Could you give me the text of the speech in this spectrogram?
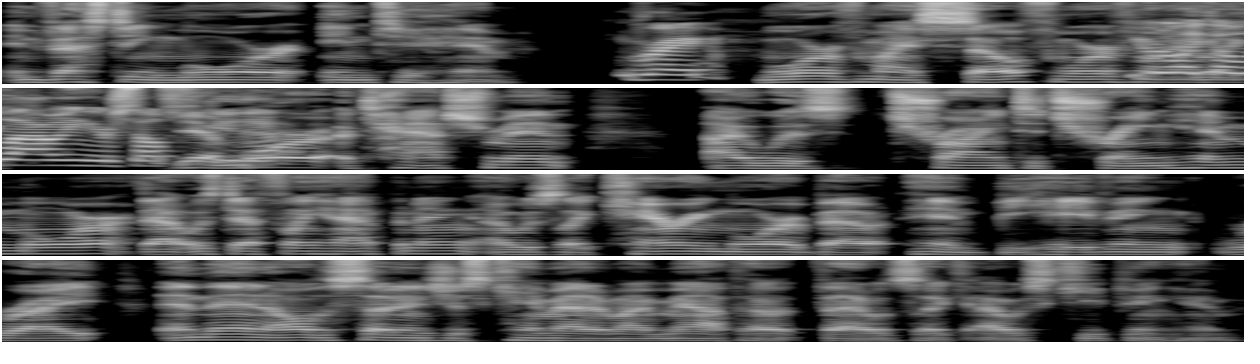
investing more into him, Right. more of myself, more of You were my like, allowing yourself to yeah, more attachment. I was trying to train him more. That was definitely happening. I was like caring more about him behaving right. And then all of a sudden it just came out of my mouth that I was like I was keeping him.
